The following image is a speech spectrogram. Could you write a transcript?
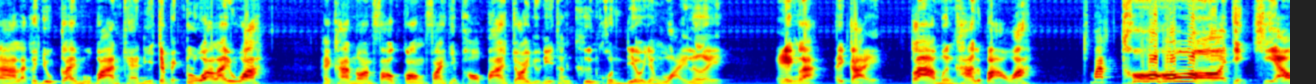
นาแล้วก็อยู่ใกล้หมู่บ้านแค่นี้จะไปกลัวอะไรวะ ให้ข้านอนเฝ้ากองไฟที่เผาป้ายจอยอยู่นี่ทั้งคืนคนเดียวยังไหวเลย เองล่ะ ไอ้ไก่ กล้าเหมือนข้าหรือเปล่าวะ ปัดโทไอ้ทิศเขียว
